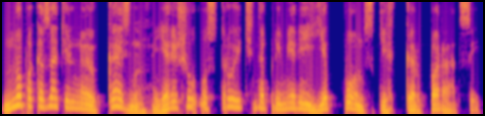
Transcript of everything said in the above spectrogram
Но показательную казнь я решил устроить на примере японских корпораций.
